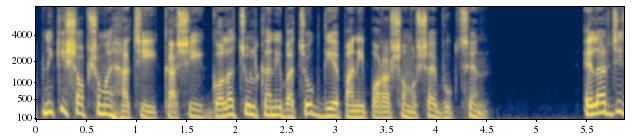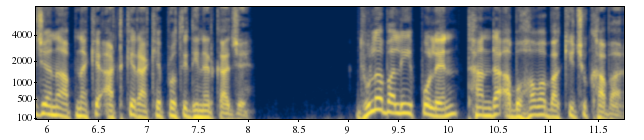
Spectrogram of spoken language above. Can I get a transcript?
আপনি কি সবসময় হাঁচি, কাশি, গলা চুলকানি বা চোখ দিয়ে পানি পড়ার সমস্যায় ভুগছেন? অ্যালার্জি যেন আপনাকে আটকে রাখে প্রতিদিনের কাজে। ধুলাবালি, পোলেন, ঠান্ডা আবহাওয়া বা কিছু খাবার,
